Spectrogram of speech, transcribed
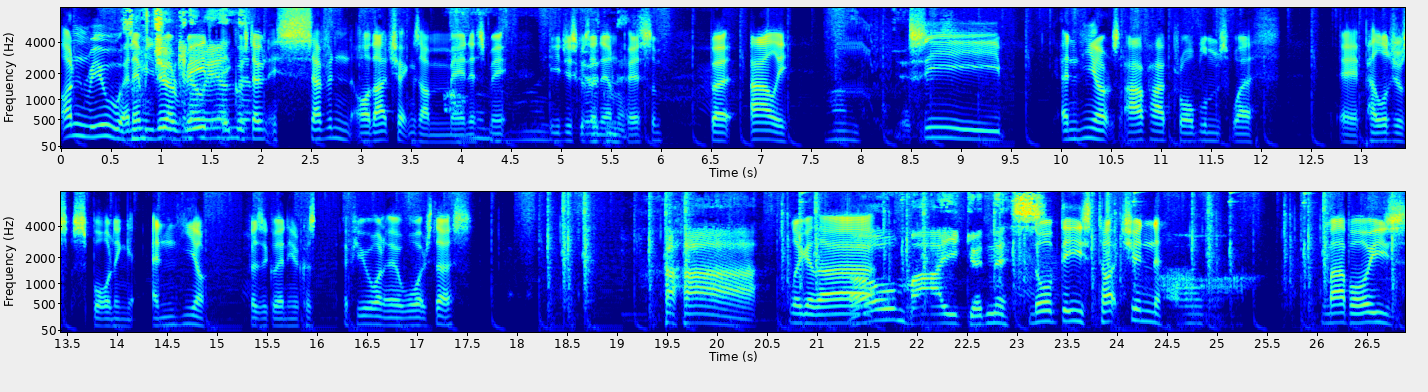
Unreal. And then when you do a raid, it goes there. down to seven. Oh, that chicken's a menace, Oh mate. He just goes in there and goodness. pests them. But Ali, goodness. see, in here, I've had problems with uh, pillagers spawning in here, physically in here. Because if you want to watch this, Haha! look at that. oh my goodness! Nobody's touching Oh, my boys.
